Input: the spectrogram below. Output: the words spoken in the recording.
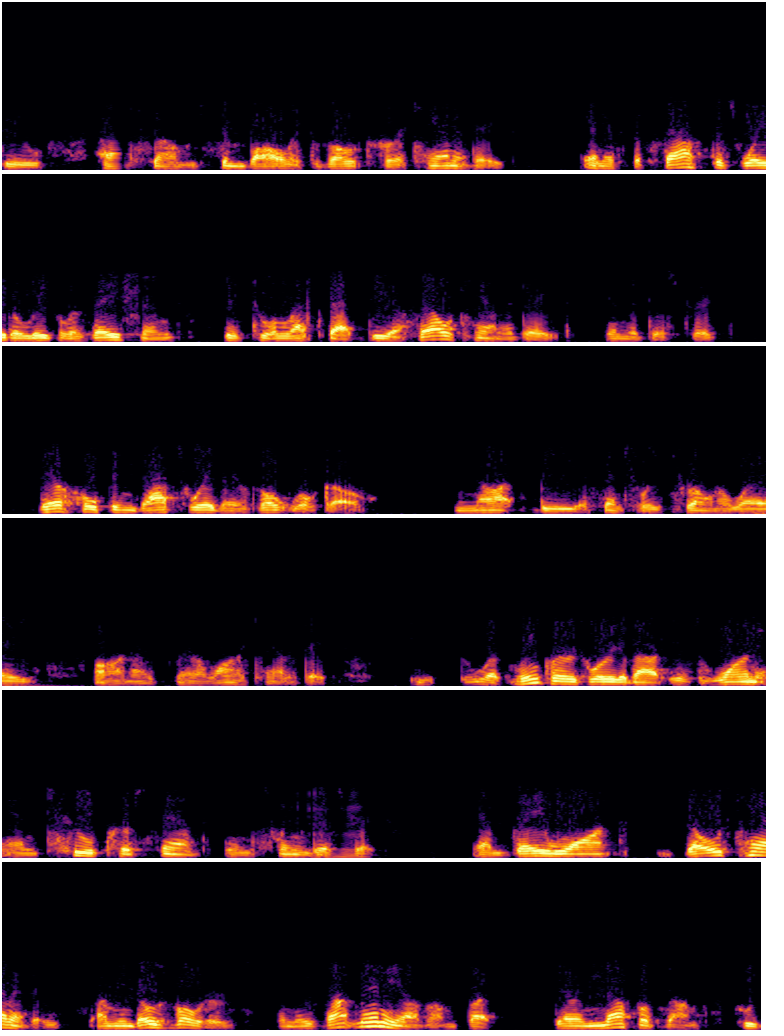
to have some symbolic vote for a candidate. And if the fastest way to legalization is to elect that DFL candidate in the district, they're hoping that's where their vote will go, not be essentially thrown away on a marijuana candidate. What Winkler is worried about is one and two percent in swing mm-hmm. districts, and they want those candidates. I mean, those voters, and there's not many of them, but there are enough of them who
